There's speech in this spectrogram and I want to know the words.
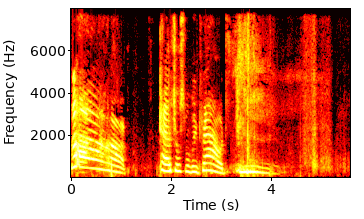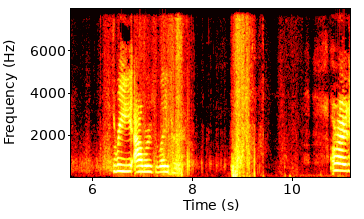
Ah! Catchers will be proud. Three hours later. Alright,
